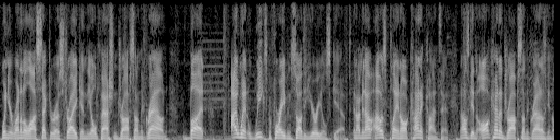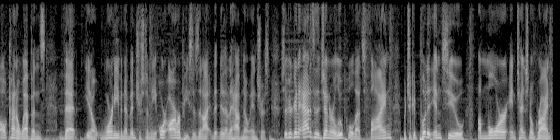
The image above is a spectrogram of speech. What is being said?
when you're running a lost sector or a strike and the old fashioned drops on the ground, but I went weeks before I even saw the Uriel's gift, and I mean, I, I, was playing all kind of content, and I was getting all kind of drops on the ground. I was getting all kind of weapons that you know weren't even of interest to me, or armor pieces that I that, that have no interest. So if you're going to add it to the general loot pool, that's fine, but you could put it into a more intentional grind,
